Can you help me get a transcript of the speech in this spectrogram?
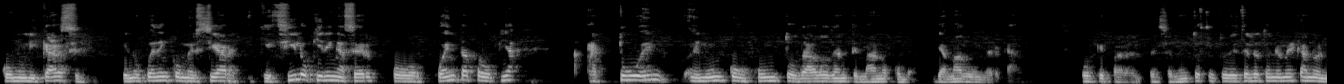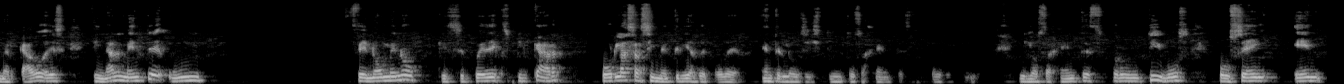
comunicarse, que no pueden comerciar, que sí lo quieren hacer por cuenta propia, actúen en un conjunto dado de antemano como llamado un mercado? Porque para el pensamiento estructuralista latinoamericano el mercado es finalmente un fenómeno que se puede explicar por las asimetrías de poder entre los distintos agentes productivos y los agentes productivos poseen en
